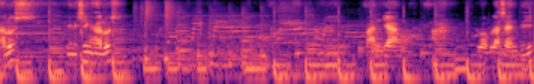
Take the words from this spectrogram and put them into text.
halus finishing halus. Di panjang 12 cm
